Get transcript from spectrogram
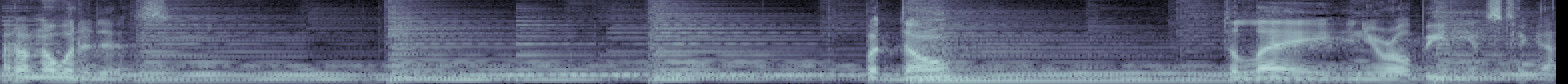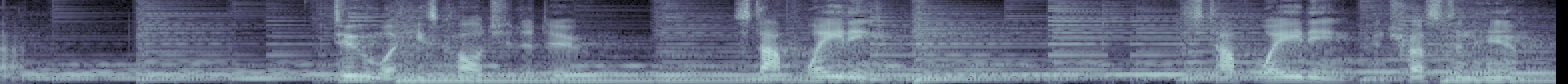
I don't know what it is. But don't delay in your obedience to God. Do what He's called you to do. Stop waiting. Stop waiting and trust in Him.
